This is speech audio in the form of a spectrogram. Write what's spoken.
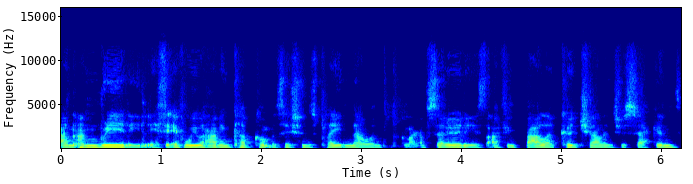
And and really, if if we were having cup competitions played now, and like I've said earlier, is that I think Bala could challenge for second.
